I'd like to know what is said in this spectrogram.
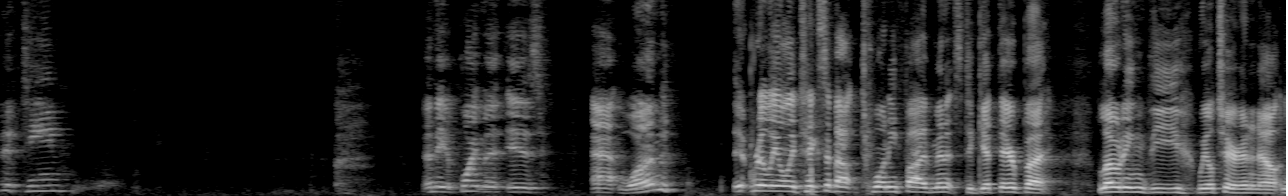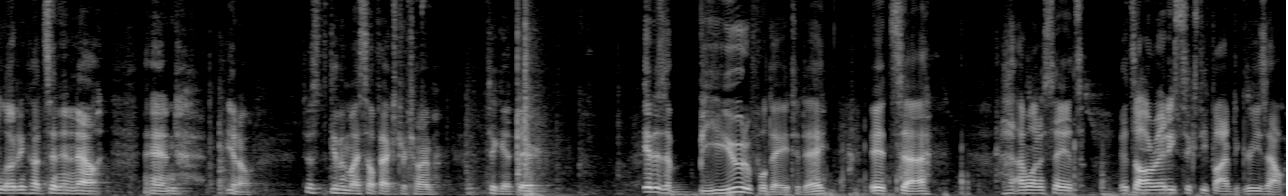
15. And the appointment is at 1. It really only takes about 25 minutes to get there, but loading the wheelchair in and out and loading Hudsyn in and out and, you know, just giving myself extra time to get there. It is a beautiful day today. It's, uh, I want to say it's, it's already 65 degrees out.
